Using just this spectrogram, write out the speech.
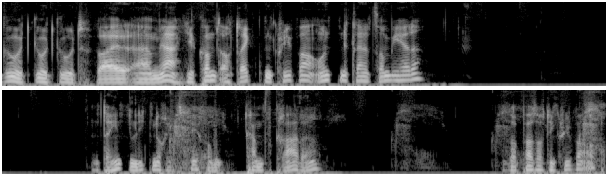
Gut, gut, gut. Weil, ähm, ja, hier kommt auch direkt ein Creeper und eine kleine Zombieherde. Und da hinten liegt noch XP vom Kampf gerade. So, pass auf den Creeper auf.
